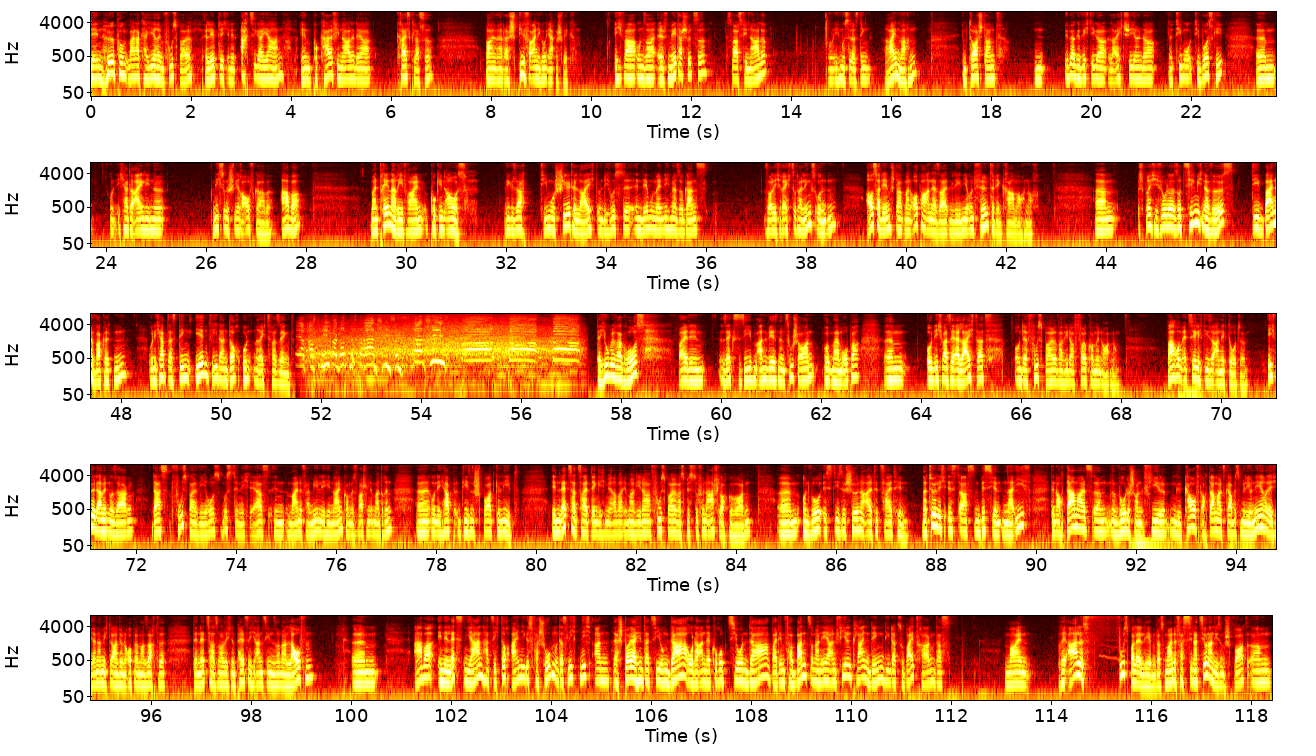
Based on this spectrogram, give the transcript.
Den Höhepunkt meiner Karriere im Fußball erlebte ich in den 80er Jahren im Pokalfinale der Kreisklasse bei der Spielvereinigung Erkenschwick. Ich war unser Elfmeterschütze, es war das Finale und ich musste das Ding reinmachen. Im Tor stand ein übergewichtiger, leicht schielender äh, Timo Tiburski ähm, und ich hatte eigentlich eine, nicht so eine schwere Aufgabe, aber mein Trainer rief rein, guck ihn aus. Wie gesagt, Timo schielte leicht und ich wusste in dem Moment nicht mehr so ganz, soll ich rechts oder links unten. Außerdem stand mein Opa an der Seitenlinie und filmte den Kram auch noch. Ähm, sprich, ich wurde so ziemlich nervös, die Beine wackelten und ich habe das Ding irgendwie dann doch unten rechts versenkt. Aus dem Hintergrund müsste Rahn schießen. Rahn schießt! Tor! Tor! Tor! Der Jubel war groß bei den sechs, sieben anwesenden Zuschauern und meinem Opa. Ähm, und ich war sehr erleichtert und der Fußball war wieder vollkommen in Ordnung. Warum erzähle ich diese Anekdote? Ich will damit nur sagen, das Fußballvirus musste nicht erst in meine Familie hineinkommen, es war schon immer drin äh, und ich habe diesen Sport geliebt. In letzter Zeit denke ich mir aber immer wieder, Fußball, was bist du für ein Arschloch geworden? Ähm, und wo ist diese schöne alte Zeit hin? Natürlich ist das ein bisschen naiv, denn auch damals ähm, wurde schon viel gekauft. Auch damals gab es Millionäre. Ich erinnere mich daran, wie mein Opa immer sagte, der Netzer soll sich den Pelz nicht anziehen, sondern laufen. Ähm, aber in den letzten Jahren hat sich doch einiges verschoben und das liegt nicht an der Steuerhinterziehung da oder an der Korruption da bei dem Verband, sondern eher an vielen kleinen Dingen, die dazu beitragen, dass mein reales Fußballerleben, dass meine Faszination an diesem Sport ähm,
